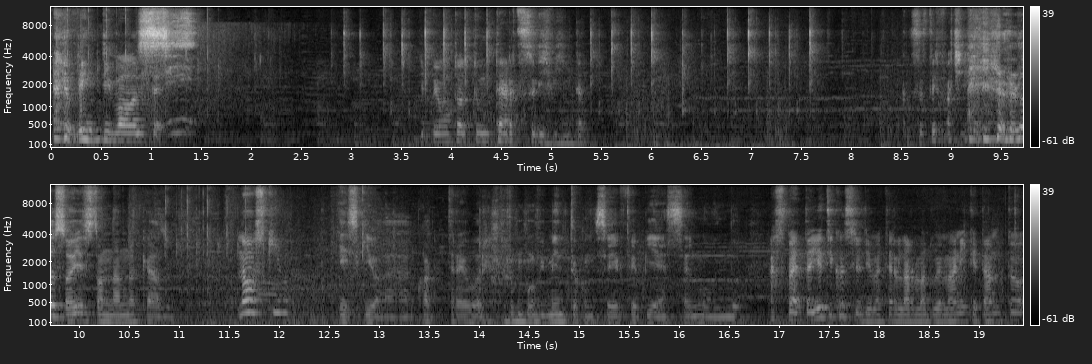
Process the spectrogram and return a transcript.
20 volte. Sì! Gli abbiamo tolto un terzo di vita. Cosa stai facendo? non lo so, io sto andando a caso. No, schifo. E schiva qua 3 ore per un movimento con 6 fps al mondo. Aspetta, io ti consiglio di mettere l'arma a due mani che tanto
